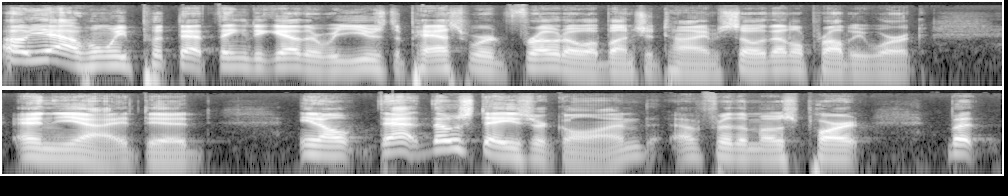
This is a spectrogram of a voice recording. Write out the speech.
oh, yeah, when we put that thing together, we used the password Frodo a bunch of times, so that'll probably work. And yeah, it did. You know, that those days are gone uh, for the most part. But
